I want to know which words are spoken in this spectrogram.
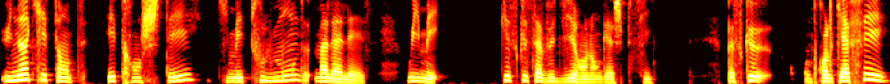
Une inquiétante étrangeté qui met tout le monde mal à l'aise. Oui, mais qu'est-ce que ça veut dire en langage psy? Parce que on prend le café,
